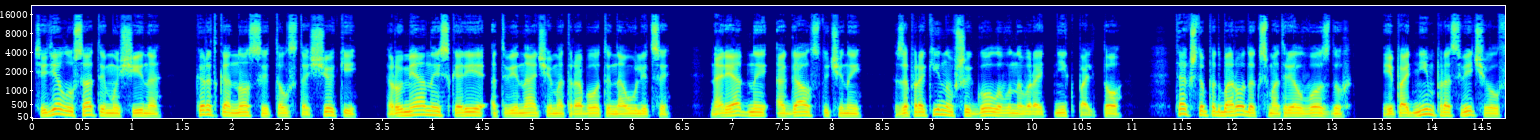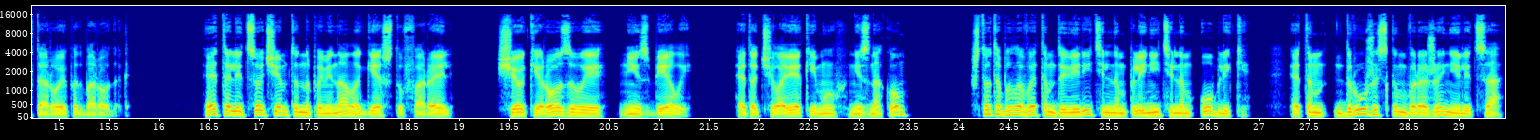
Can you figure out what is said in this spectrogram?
сидел усатый мужчина, коротконосый, толстощекий, румяный скорее от вина, чем от работы на улице, нарядный, огалстученный, запрокинувший голову на воротник пальто, так что подбородок смотрел в воздух, и под ним просвечивал второй подбородок. Это лицо чем-то напоминало Гесту Форель, щеки розовые, низ белый. Этот человек ему не знаком? Что-то было в этом доверительном, пленительном облике, этом дружеском выражении лица.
